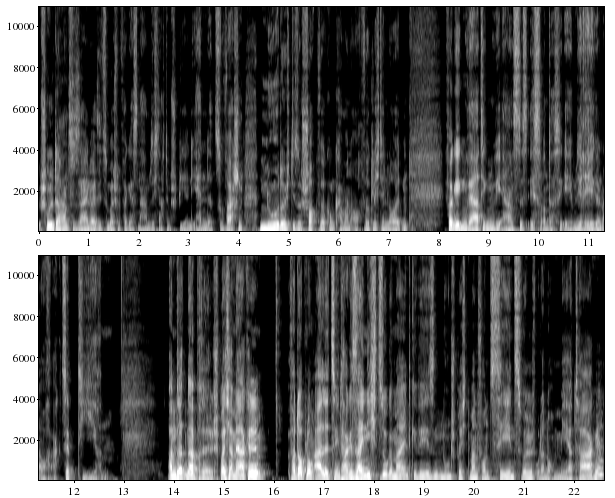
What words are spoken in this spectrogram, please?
schuld daran zu sein, weil sie zum Beispiel vergessen haben, sich nach dem Spielen die Hände zu waschen. Nur durch diese Schockwirkung kann man auch wirklich den Leuten vergegenwärtigen, wie ernst es ist und dass sie eben die Regeln auch akzeptieren. Am 3. April, Sprecher Merkel, Verdopplung alle zehn Tage sei nicht so gemeint gewesen. Nun spricht man von zehn, zwölf oder noch mehr Tagen.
